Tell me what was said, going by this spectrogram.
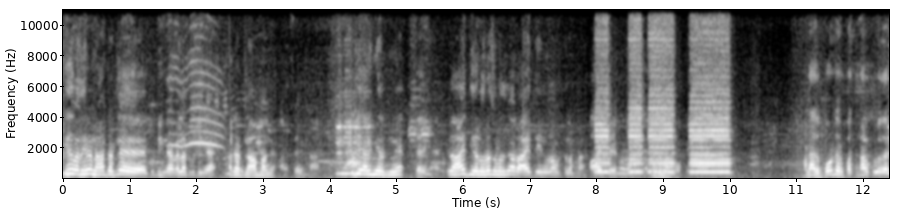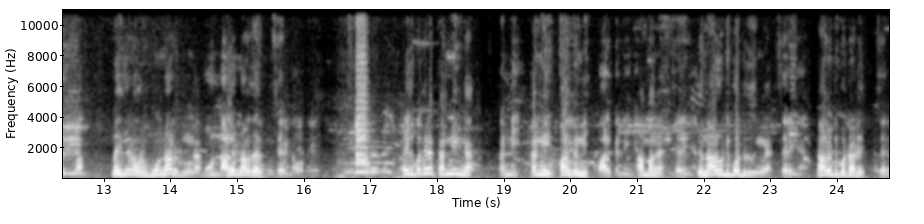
இது பார்த்தீங்கன்னா நாட்டாட்டில் குட்டிங்க வெள்ளாட்டு குட்டிங்க. நாட்டாட்டில் ஆமாங்க. சரிங்கண்ணா. குட்டி அருமையாக இருக்குங்க. சரிங்க. இது ஆயிரத்தி எழுநூறுவா சொல்லுதுங்க ஒரு ஆயிரத்தி ஐநூறுவா கொடுத்துலாம்ண்ணா ஆயிரத்தி ஐநூறு ஓகே அண்ணா அது போட்டு ஒரு பத்து நாளுக்குள்ள தான் இருக்குங்களா? அண்ணா இல்லைண்ணா ஒரு மூணு நாள் இருக்குங்கண்ணா. மூணு நாள் மூணு நாள் தான் இருக்குங்க சரிங்கண்ணா ஓகே. இது பார்த்தீங்கன்னா கன்னிங்க. கன்னி. கன்னி பால் கன்னி. பால் கன்னிங்க. ஆமாங்க. சரிங்க. இது நாலு குட்டி போட்டுருக்குதுங்க சரிங்க. நாலு குட்டி போட்டாடு. சரி.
